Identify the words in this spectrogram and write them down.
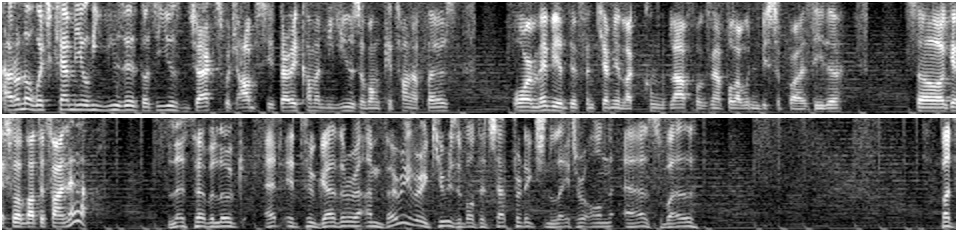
I don't know which cameo he uses. Does he use Jax, which obviously very commonly used among Kitana players, or maybe a different cameo like Kung Lao, for example? I wouldn't be surprised either. So I guess we're about to find out. Let's have a look at it together. I'm very, very curious about the chat prediction later on as well. But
